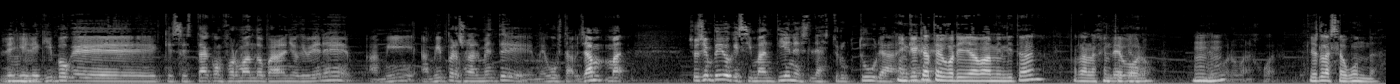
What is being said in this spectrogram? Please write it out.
le- el equipo que, que se está conformando para el año que viene, a mí, a mí personalmente me gusta. Ya ma- yo siempre digo que si mantienes la estructura. ¿En qué eh, categoría va a militar? Para la gente que. Jugar. Que es la segunda.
